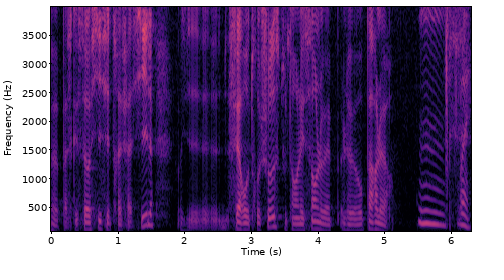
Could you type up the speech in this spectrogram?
euh, parce que ça aussi c'est très facile, euh, de faire autre chose tout en laissant le, haut-parleur. Mmh, ouais,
